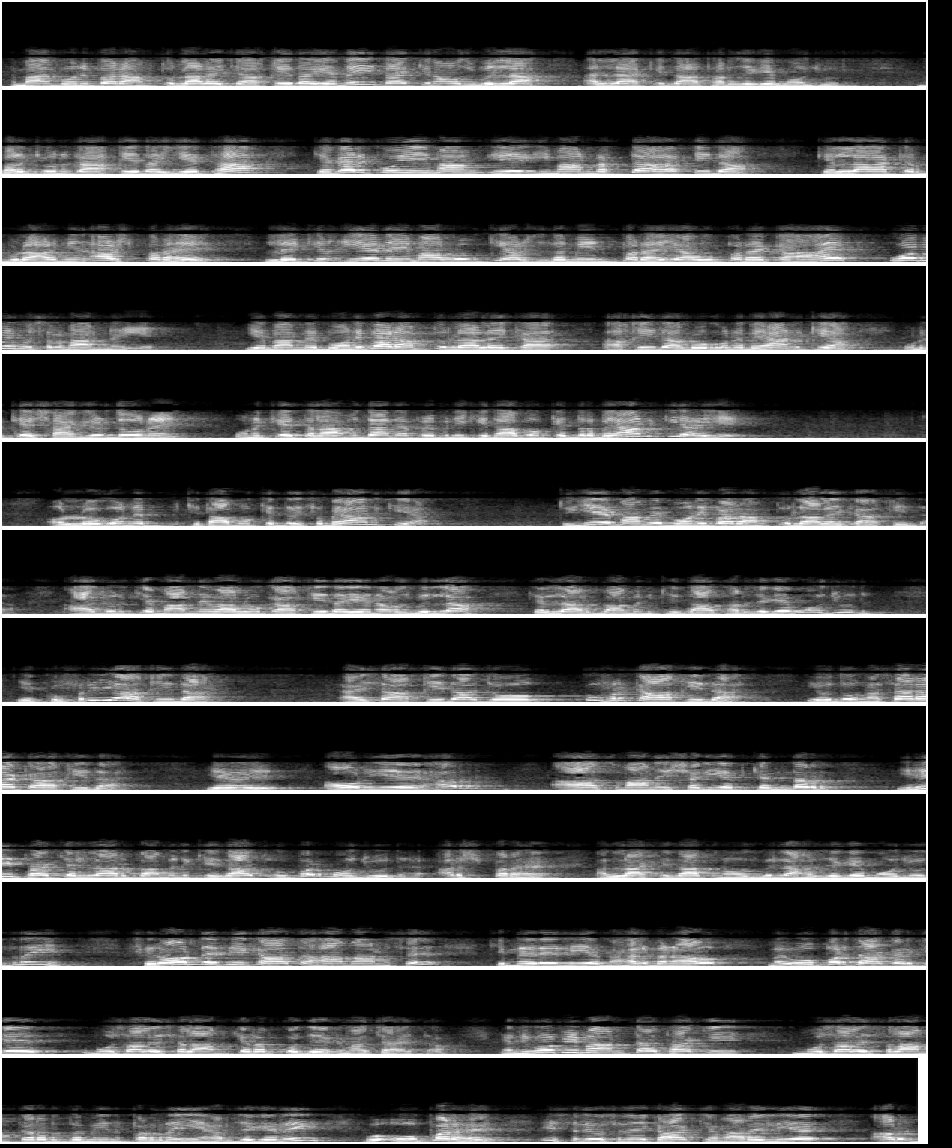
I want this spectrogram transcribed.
امام بونیفا رحمۃ اللہ علیہ کا عقیدہ یہ نہیں تھا کہ نوز باللہ اللہ کی ذات ہر جگہ موجود، بلکہ ان کا عقیدہ یہ تھا کہ اگر کوئی ایمان، یہ ایمان رکھتا ہے عقیدہ کہ اللہ کر العالمین عرش پر ہے، لیکن یہ نہیں معلوم کہ عرش زمین پر ہے یا اوپر ہے، کہاں ہے، وہ بھی مسلمان نہیں ہے۔ یہ امام بونیپا رحمۃ اللہ علیہ کا عقیدہ لوگوں نے بیان کیا، ان کے شاگردوں نے، ان کے تلامدہ نے اپنی اپنی کتابوں کے اندر بیان کیا یہ۔ اور لوگوں نے کتابوں کے اندر اسے بیان کیا۔ تو یہ امام بونیفا رحمۃ اللہ علیہ کا عقیدہ۔ آج ان کے ماننے والوں کا عقیدہ یہ نوز اللہ کہ اللہ ابامن کی ذات ہر جگہ موجود ہے۔ یہ کفری عقیدہ ہے۔ ایسا عقیدہ جو کفر کا عقیدہ ہے یہ دو نصارہ کا عقیدہ ہے۔ یہ اور یہ ہر آسمانی شریعت کے اندر یہی تھا کہ اللہ ابامن کی ذات اوپر موجود ہے، عرش پر ہے۔ اللہ کی ذات نوز بلّہ ہر جگہ موجود نہیں ہے۔ فرعون نے بھی کہا تھا حامان سے کہ میرے لیے محل بناؤ، میں اوپر جا کر کے موسا علیہ السلام کے رب کو دیکھنا چاہتا ہوں۔ یعنی وہ بھی مانتا تھا کہ موسا علیہ السلام کا رب زمین پر نہیں ہے، ہر جگہ نہیں، وہ اوپر ہے۔ اس لیے اس نے کہا کہ ہمارے لیے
